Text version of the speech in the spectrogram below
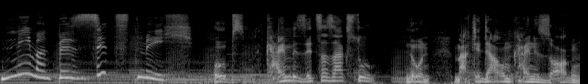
Niemand besitzt mich. Ups, kein Besitzer sagst du? Nun, mach dir darum keine Sorgen.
